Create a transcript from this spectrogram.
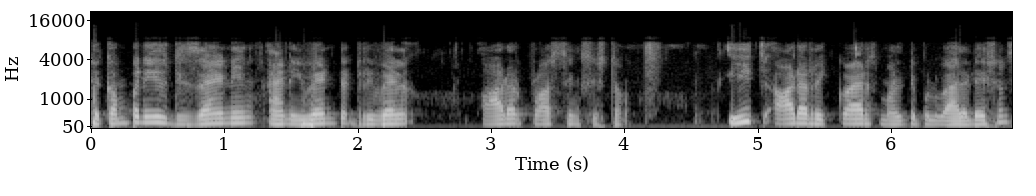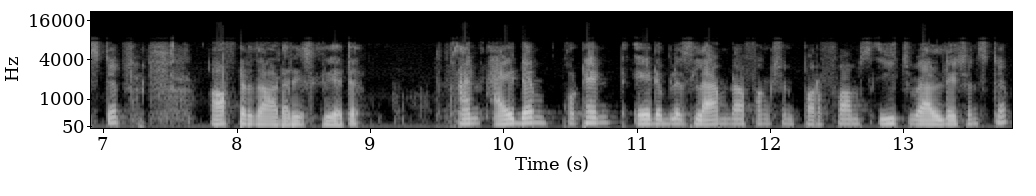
The company is designing an event driven order processing system each order requires multiple validation steps after the order is created. An idempotent AWS Lambda function performs each validation step.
